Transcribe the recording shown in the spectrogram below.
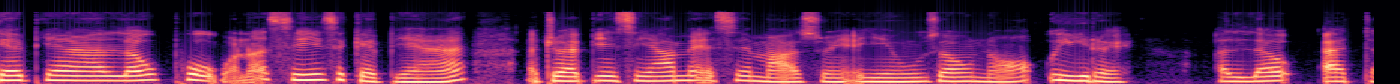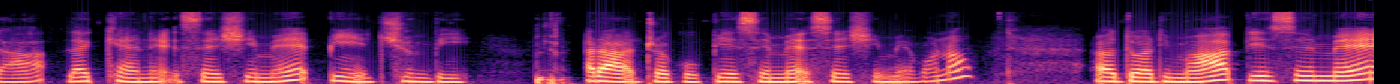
ကက်ပြန်လုံးဖို့ပေါ့နော်ဆေးစကက်ပြန်အတွက်ပြင်ဆင်ရမယ့်အဆင့်မှာဆိုရင်အရင်ဦးဆုံးတော့ဥရအလောက်အပ်တာလက်ခံတဲ့အဆင့်ရှိမယ်ပြီးရင်ဂျွန်ဘီ အဲ့ဒါအတွက်ကိုပြင်ဆင်မဲ့အဆင့်ရှိမယ်ပေါ့နော်အဲ့တော့ဒီမှာပြင်ဆင်မဲ့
